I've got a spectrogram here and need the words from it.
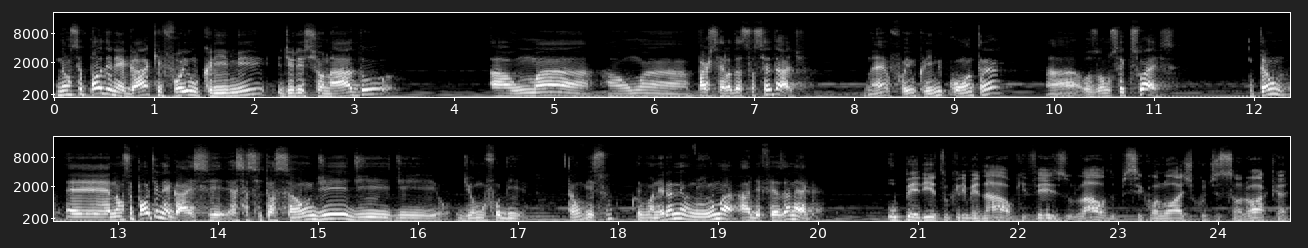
Não se pode negar que foi um crime direcionado a uma, a uma parcela da sociedade né, foi um crime contra ah, os homossexuais. Então, é, não se pode negar esse, essa situação de, de, de, de homofobia. Então, isso, de maneira nenhuma, a defesa nega. O perito criminal que fez o laudo psicológico de Soroca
